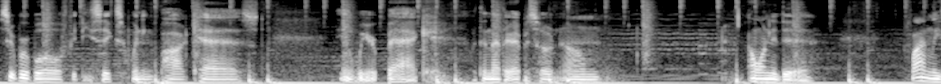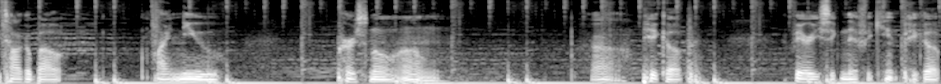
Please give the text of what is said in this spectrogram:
Super Bowl 56 winning podcast. And we are back with another episode. Um, I wanted to finally talk about my new personal um, uh, pickup, very significant pickup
